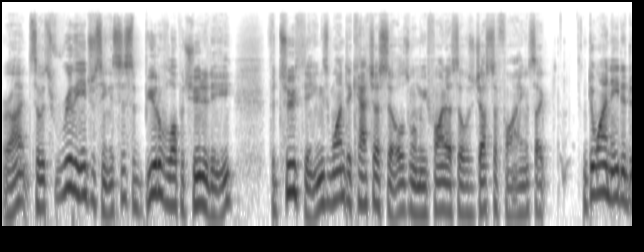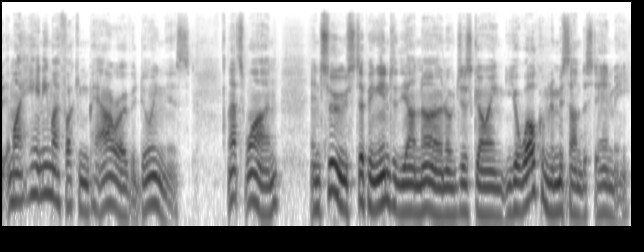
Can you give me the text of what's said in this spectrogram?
right? So it's really interesting. It's just a beautiful opportunity for two things. One, to catch ourselves when we find ourselves justifying. It's like, do I need to do, am I handing my fucking power over doing this? That's one. And two, stepping into the unknown of just going, you're welcome to misunderstand me.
